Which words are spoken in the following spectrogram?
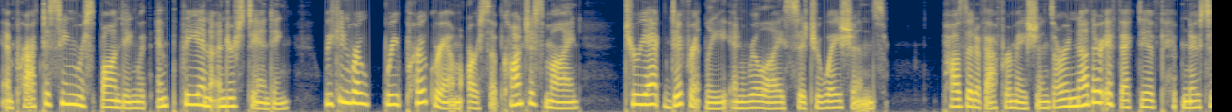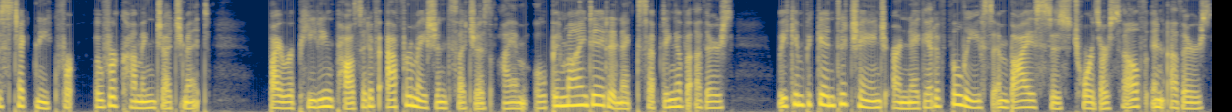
and practicing responding with empathy and understanding. We can re- reprogram our subconscious mind to react differently in real life situations. Positive affirmations are another effective hypnosis technique for overcoming judgment. By repeating positive affirmations such as, I am open minded and accepting of others, we can begin to change our negative beliefs and biases towards ourselves and others.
